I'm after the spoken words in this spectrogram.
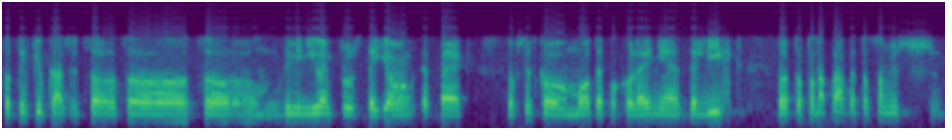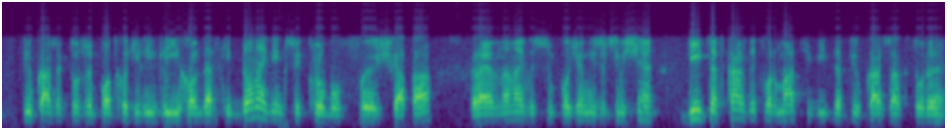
to tych piłkarzy, co, co, co wymieniłem, plus De Jong, De Beek, to wszystko młode pokolenie, De Ligt, to, to, to naprawdę to są już piłkarze, którzy podchodzili z Ligi Holenderskiej do największych klubów y, świata, grają na najwyższym poziomie. Rzeczywiście widzę w każdej formacji widzę piłkarza, który,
